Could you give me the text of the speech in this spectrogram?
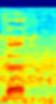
Да?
